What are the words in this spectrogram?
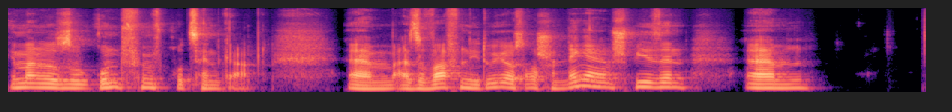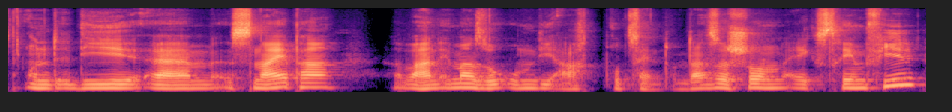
immer nur so rund 5% gehabt. Ähm, also Waffen, die durchaus auch schon länger im Spiel sind. Ähm, und die ähm, Sniper waren immer so um die 8%. Und das ist schon extrem viel.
